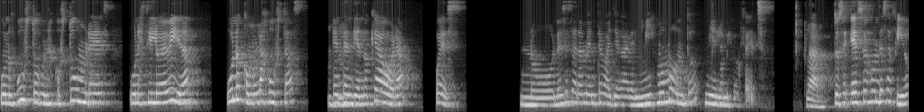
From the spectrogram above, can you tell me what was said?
unos gustos, unas costumbres, un estilo de vida, uno cómo lo ajustas, Ujú. entendiendo que ahora, pues, no necesariamente va a llegar el mismo monto ni en la misma fecha. Claro. Entonces, eso es un desafío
